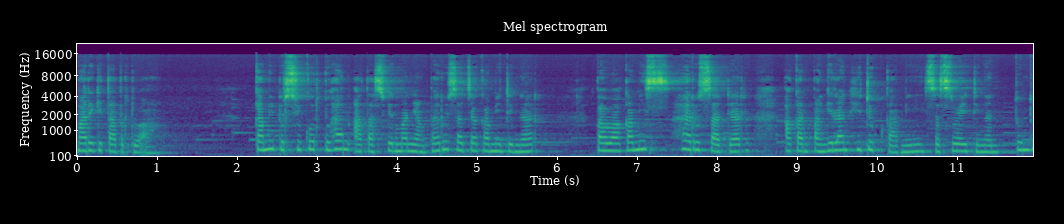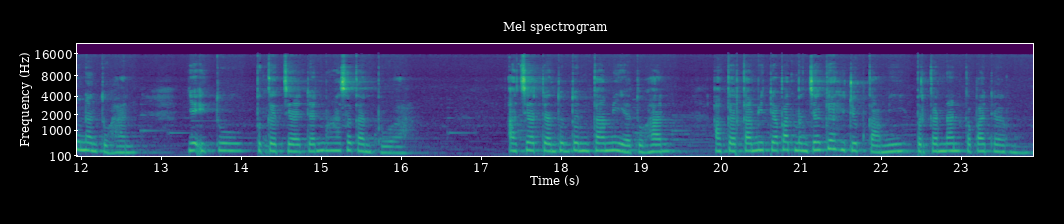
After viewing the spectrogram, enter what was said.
Mari kita berdoa. Kami bersyukur Tuhan atas firman yang baru saja kami dengar, bahwa kami harus sadar akan panggilan hidup kami sesuai dengan tuntunan Tuhan, yaitu bekerja dan menghasilkan buah. Ajar dan tuntun kami ya Tuhan, agar kami dapat menjaga hidup kami berkenan kepadamu.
